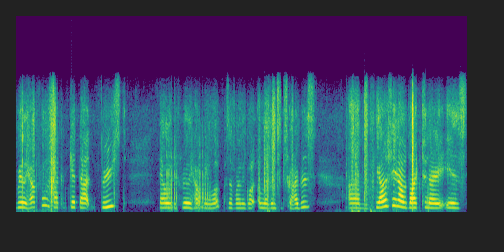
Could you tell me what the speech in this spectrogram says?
really helpful. If I could get that boost, that would really help me a lot because I've only got 11 subscribers. Um, the other thing I would like to know is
